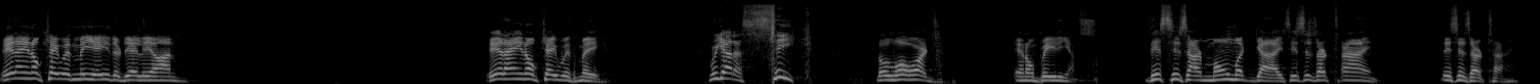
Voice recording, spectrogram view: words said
It ain't okay with me either, De Leon. It ain't okay with me. We got to seek the Lord in obedience. This is our moment, guys. This is our time. This is our time.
